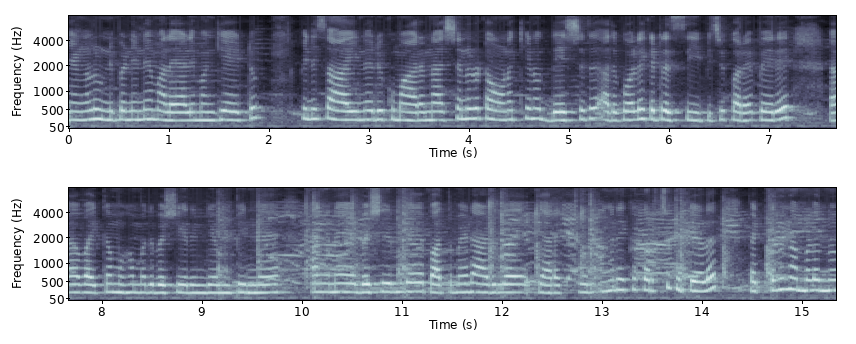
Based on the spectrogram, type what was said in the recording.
ഞങ്ങൾ ഉണ്ണിപ്പെണ്ണിനെ മലയാളി മങ്കിയായിട്ടും പിന്നെ സായിന് ഒരു കുമാരനാശൻ ഒരു ടോണൊക്കെയാണ് ഉദ്ദേശിച്ചത്. അതുപോലെയൊക്കെ ഡ്രസ്സ് ചെയ്യിപ്പിച്ച് കുറേ പേര് വൈക്കം മുഹമ്മദ് ബഷീറിന്റെയും പിന്നെ അങ്ങനെ ബഷീറിന്റെ പാത്തുമ്മയുടെ ആടിലെ ക്യാരക്ടറും അങ്ങനെയൊക്കെ കുറച്ച് കുട്ടികൾ പെട്ടെന്ന് നമ്മളൊന്ന്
